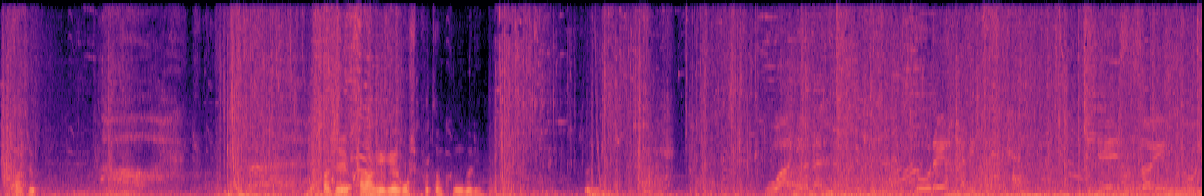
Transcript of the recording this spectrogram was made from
사실 사실 편하게 깨고 싶었던 큰 그림. 좀 완연한 노래하리. 질서의 노예.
